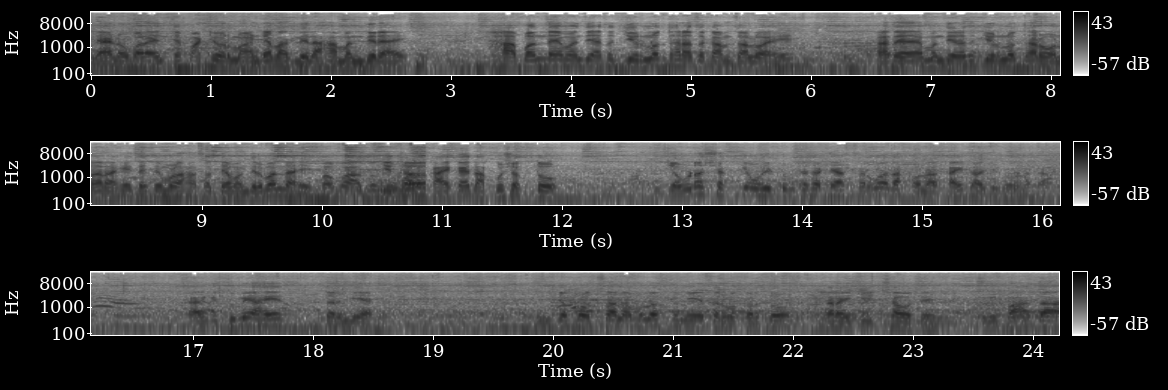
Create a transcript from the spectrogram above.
ज्ञानोबरायांच्या पाठीवर मांड्या भाजलेला हा मंदिर आहे. हा बंद आहे म्हणजे आता जीर्णोद्धाराचं काम चालू आहे. आता या मंदिराचा जीर्णोद्धार होणार आहे. त्याच्यामुळे हा सध्या मंदिर बंद आहे. बघू अजून जिथं काय काय दाखवू शकतो. जेवढं शक्य होईल तुमच्यासाठी आज सर्व दाखवणार. काही काळजी करू नका. कारण की तुम्ही आहेत तर मी आहे. तुमच्या प्रोत्साहनामुळंच तुम्ही हे सर्व करतो करायची इच्छा होते. तुम्ही पाहता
